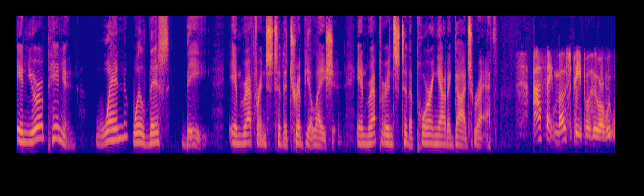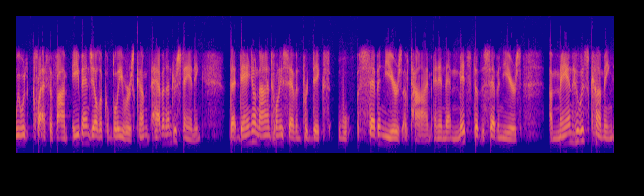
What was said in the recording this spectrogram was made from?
in your opinion, when will this be? In reference to the tribulation, in reference to the pouring out of God's wrath. I think most people who are we would classify evangelical believers come have an understanding that Daniel 9:27 predicts 7 years of time and in that midst of the 7 years a man who is coming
